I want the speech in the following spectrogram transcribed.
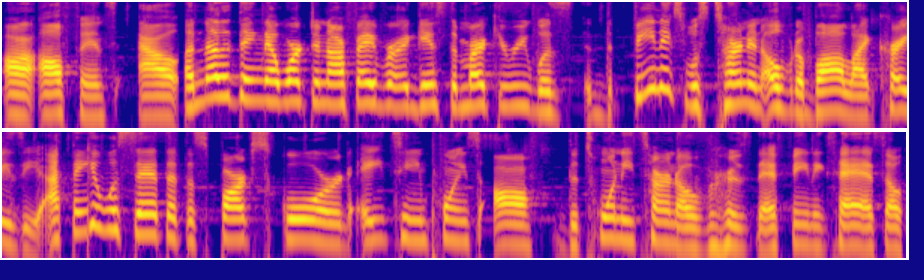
our offense out. Another thing that worked in our favor against the Mercury was the Phoenix was turning over the ball like crazy. I think it was said that the Sparks scored 18 points off the 20 turnovers that Phoenix had. So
